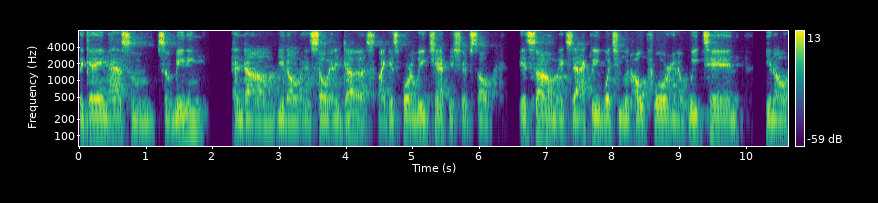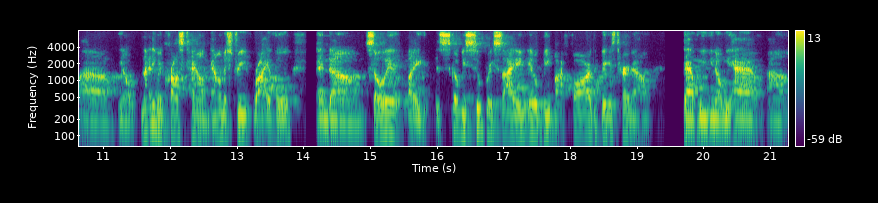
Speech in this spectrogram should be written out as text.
the game has some some meaning, and um, you know, and so and it does. Like it's for a league championship, so it's um exactly what you would hope for in a Week Ten. You know, uh, you know, not even cross town, down the street rival, and um, so it like it's gonna be super exciting. It'll be by far the biggest turnout that we, you know, we have, uh,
